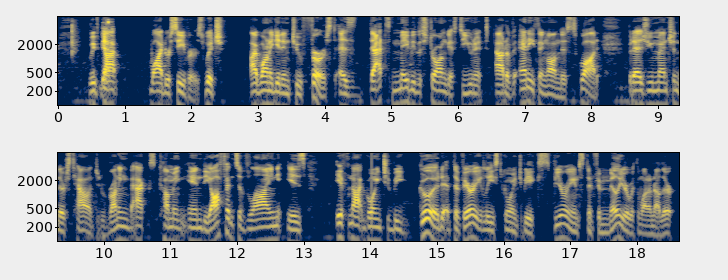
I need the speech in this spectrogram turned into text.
We've got wide receivers, which I want to get into first, as that's maybe the strongest unit out of anything on this squad. But as you mentioned, there's talented running backs coming in. The offensive line is, if not going to be good, at the very least going to be experienced and familiar with one another.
